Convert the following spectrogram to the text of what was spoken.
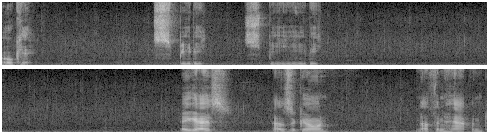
Okay. Speedy. Speedy. Hey guys. How's it going? Nothing happened.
